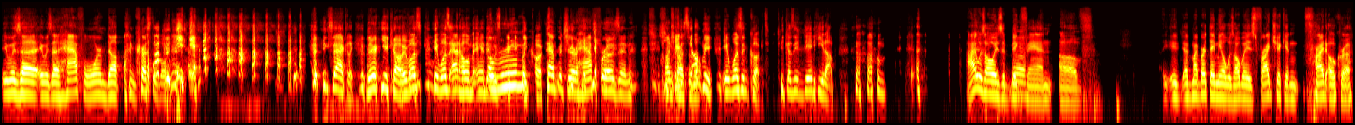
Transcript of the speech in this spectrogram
it was a it was a half warmed up uncrustable. exactly. There you go. It was it was at home and it A was room cooked. Temperature half Yeah. frozen. Can't tell me it wasn't cooked because it did heat up. Um, I was always a big Uh. fan of. it- my birthday meal was always fried chicken, fried okra,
